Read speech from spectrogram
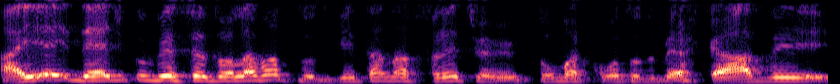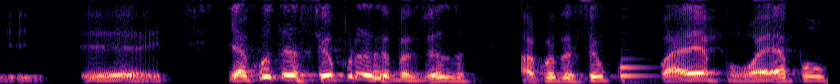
Aí a ideia de que o vencedor leva tudo. Quem está na frente, meu amigo, toma conta do mercado e, e, e, aconteceu, por exemplo, às vezes aconteceu com a Apple. A Apple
